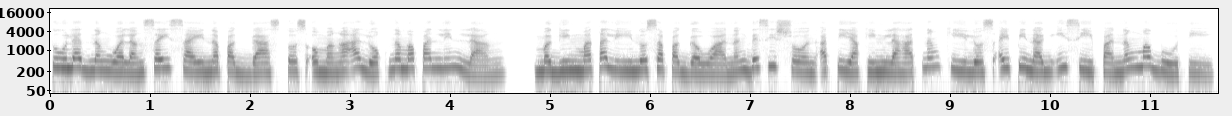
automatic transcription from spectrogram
tulad ng walang saysay na paggastos o mga alok na mapanlinlang, maging matalino sa paggawa ng desisyon at tiyaking lahat ng kilos ay pinag-isipan ng mabuti,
